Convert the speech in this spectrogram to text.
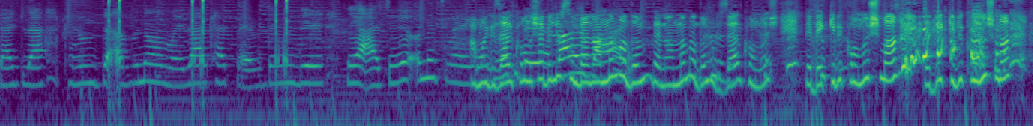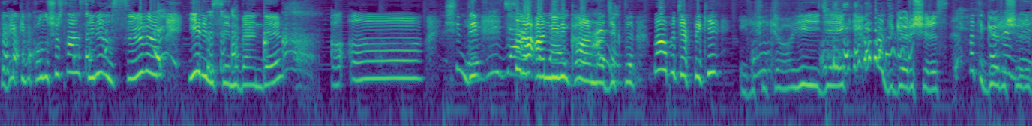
Arkadaşlar kanalımıza abone olmayı, like atmayı, bildirimleri açmayı unutmayın. Ama güzel konuşabilirsin. Ben anlamadım. Ben anlamadım. Güzel konuş. Bebek gibi konuşma. Bebek gibi konuşma. Bebek gibi konuşursan seni ısırırım. Yerim seni ben de. Aa, şimdi sıra annenin karnı acıktı. Ne yapacak peki? Elif İkra yiyecek. Hadi görüşürüz. Hadi görüşürüz.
